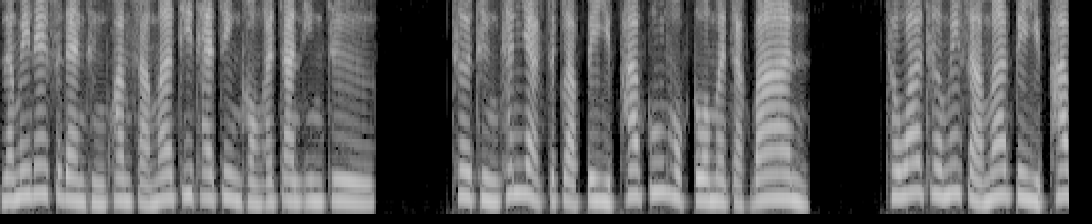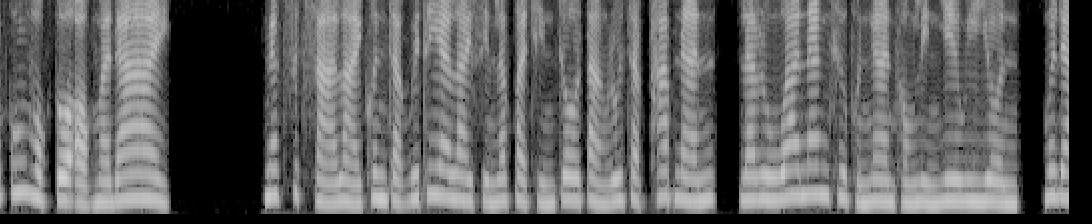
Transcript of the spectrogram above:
และไม่ได้แสดงถึงความสามารถที่แท้จริงของอาจารย์อิงจือ เธอถึงขั้นอยากจะกลับไปหยิบภาพกุ้งหกตัวมาจากบ้านทว่าเธอไม่สามารถไปหยิบภาพกุ้งหกตัวออกมาได้ นักศึกษาหลายคนจากวิทยาลัยศิลปะฉินโจต่างรู้จักภาพนั้น และรู้ว่านั่นคือผลงานของหลิงเยวียน เมื่อใด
